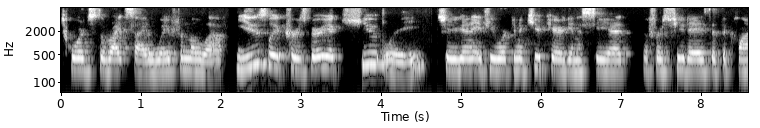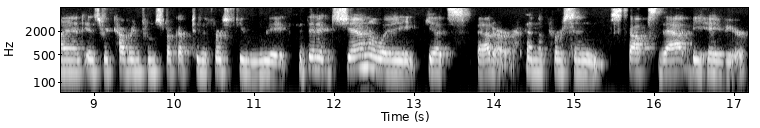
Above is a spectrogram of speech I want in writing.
towards the right side away from the left. Usually occurs very acutely. So you're going to if you work in acute care you're going to see it the first few days that the client is recovering from stroke up to the first few weeks. But then it generally gets better and the person stops that behavior.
